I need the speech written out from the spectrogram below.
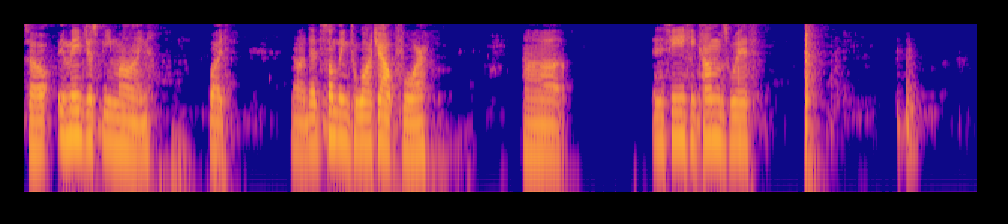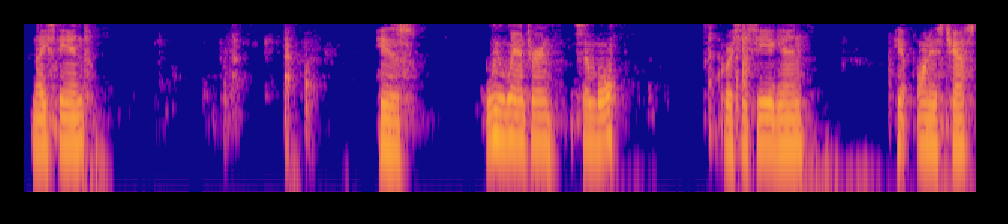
so it may just be mine, but uh, that's something to watch out for. Uh, and see, he comes with nice stand, his Blue Lantern symbol, of course, you see again hit on his chest.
